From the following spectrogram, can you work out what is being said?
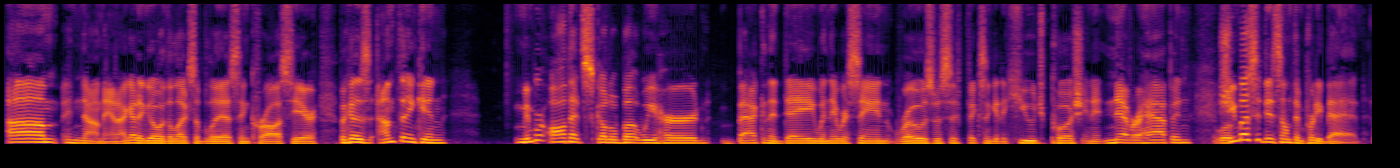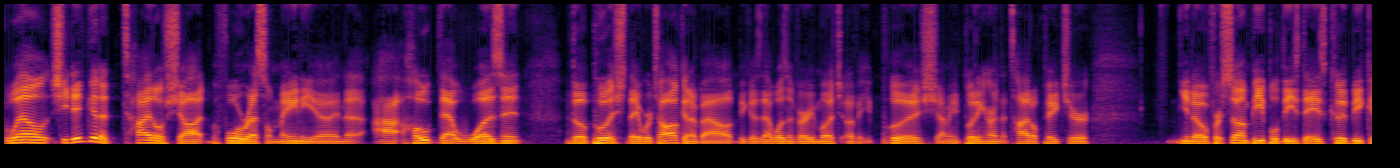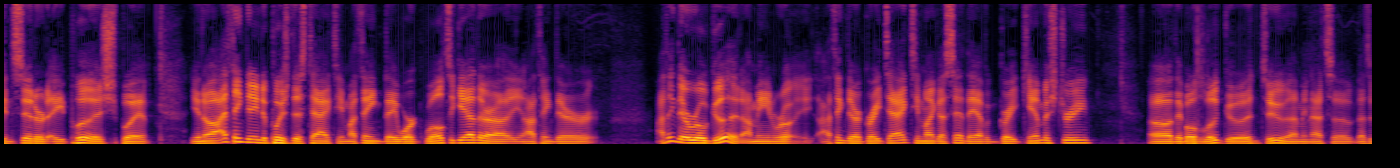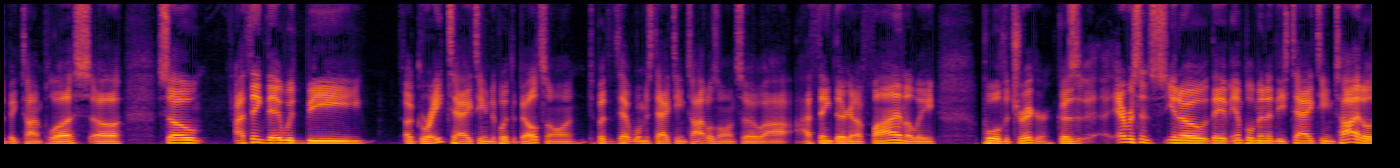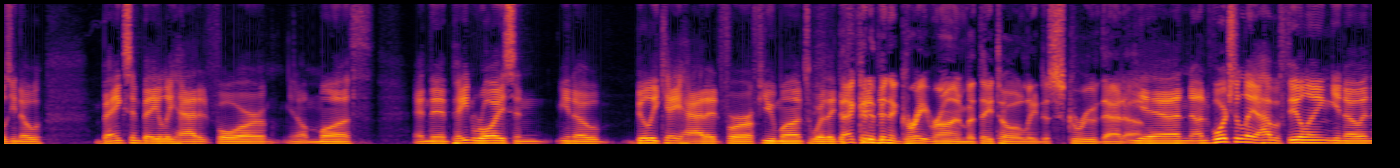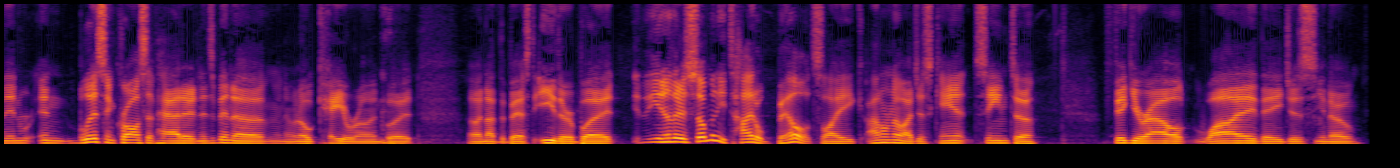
Um, nah, man, I got to go with Alexa Bliss and Cross here because I'm thinking. Remember all that scuttlebutt we heard back in the day when they were saying Rose was fixing to get a huge push and it never happened? she must have did something pretty bad. Well, she did get a title shot before WrestleMania, and I hope that wasn't the push they were talking about because that wasn't very much of a push. I mean, putting her in the title picture, you know, for some people these days could be considered a push, but you know, I think they need to push this tag team. I think they work well together. I, you know, I think they're, I think they're real good. I mean, I think they're a great tag team. Like I said, they have a great chemistry. Uh, they both look good too. I mean, that's a that's a big time plus. Uh, so I think they would be a great tag team to put the belts on, to put the ta- women's tag team titles on. So I think they're going to finally pull the trigger because ever since you know they've implemented these tag team titles, you know Banks and Bayley had it for you know a month, and then Peyton Royce and you know Billie Kay had it for a few months where they That could have been a great run, but they totally just screwed that up. yeah, and unfortunately, I have a feeling, you know, and, and and Bliss and Cross have had it, and it's been a you know an okay run, but uh, not the best either. But you know, there's so many title belts. Like I don't know, I just can't seem to figure out why they just you know.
